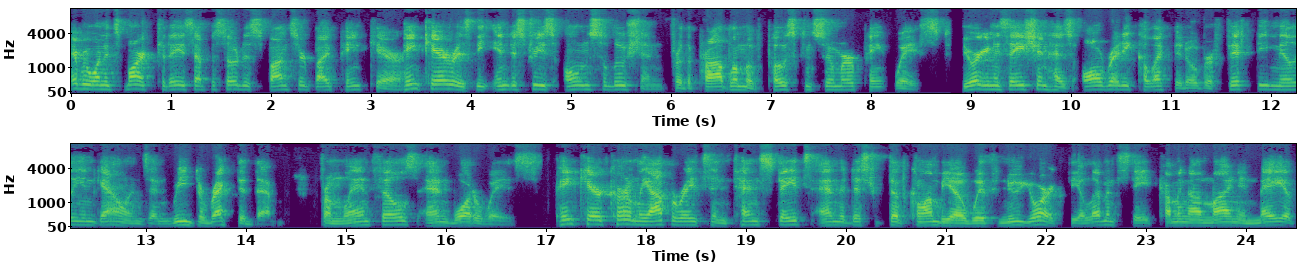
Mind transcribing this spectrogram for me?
Everyone, it's Mark. Today's episode is sponsored by Paint Care. Paint Care is the industry's own solution for the problem of post consumer paint waste. The organization has already collected over 50 million gallons and redirected them from landfills and waterways. Paint Care currently operates in 10 states and the District of Columbia, with New York, the 11th state, coming online in May of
